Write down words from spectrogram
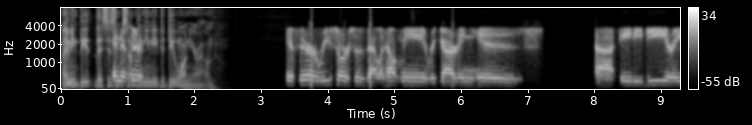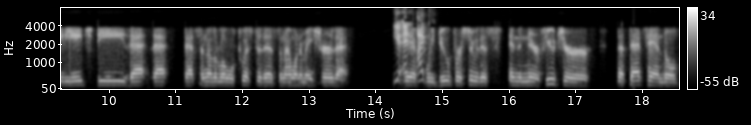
I mean, th- this isn't something there- you need to do on your own. If there are resources that would help me regarding his uh, ADD or ADHD, that that that's another little twist to this, and I want to make sure that yeah and if I, we do pursue this in the near future, that that's handled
